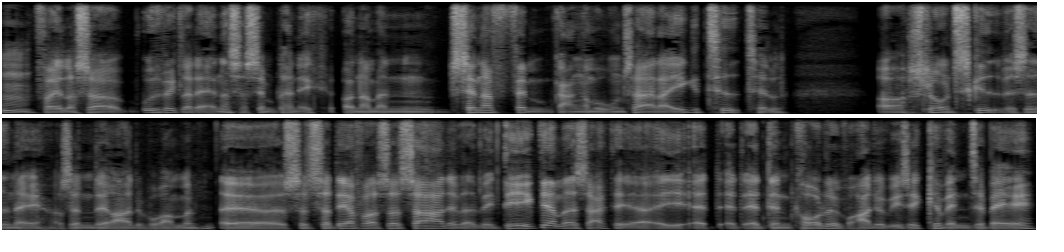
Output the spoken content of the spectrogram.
mm. for ellers så udvikler det andet sig simpelthen ikke. Og når man sender fem gange om ugen, så er der ikke tid til at slå en skid ved siden af og sende det radioprogram. Øh, så, så derfor så, så har det været vigtigt. Det er ikke dermed sagt, at, at, at, at den korte radiovis ikke kan vende tilbage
